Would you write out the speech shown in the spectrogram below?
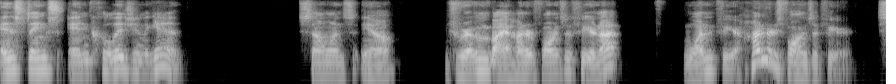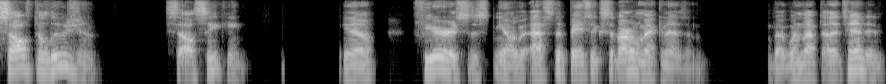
Instincts in collision again. Someone's, you know, driven by a hundred forms of fear, not one fear, hundreds forms of fear, self-delusion, self-seeking, you know, fear is just, you know, that's the basic survival mechanism. But when left unattended,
